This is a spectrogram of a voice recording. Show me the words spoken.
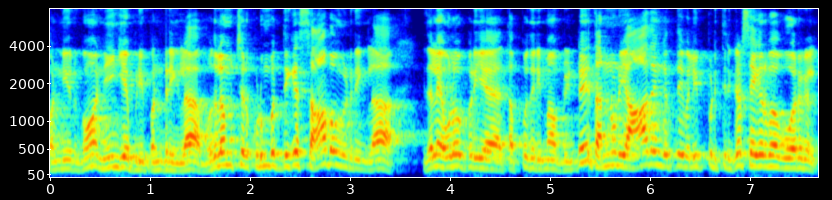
பண்ணியிருக்கோம் நீங்க இப்படி பண்றீங்களா? முதலமைச்சர் குடும்பத்துக்கே சாபம் விடுறீங்களா? இதெல்லாம் எவ்வளவு பெரிய தப்பு தெரியுமா அப்படின்ட்டு தன்னுடைய ஆதங்கத்தை வெளிப்படுத்தியிருக்கார் சேகர்பாபு அவர்கள்.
